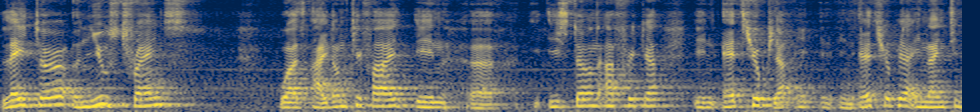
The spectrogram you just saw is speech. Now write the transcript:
Later, a new strain was identified in uh, Eastern Africa, in Ethiopia, in, in Ethiopia in, 19,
